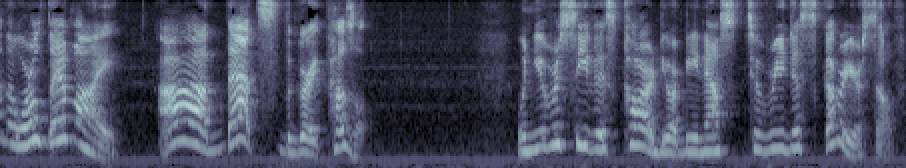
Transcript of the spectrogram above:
in the world am I? Ah, that's the great puzzle. When you receive this card, you are being asked to rediscover yourself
